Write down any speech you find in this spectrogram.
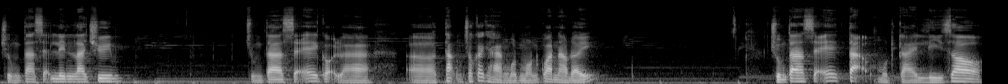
chúng ta sẽ lên livestream chúng ta sẽ gọi là uh, tặng cho khách hàng một món quà nào đấy. Chúng ta sẽ tạo một cái lý do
